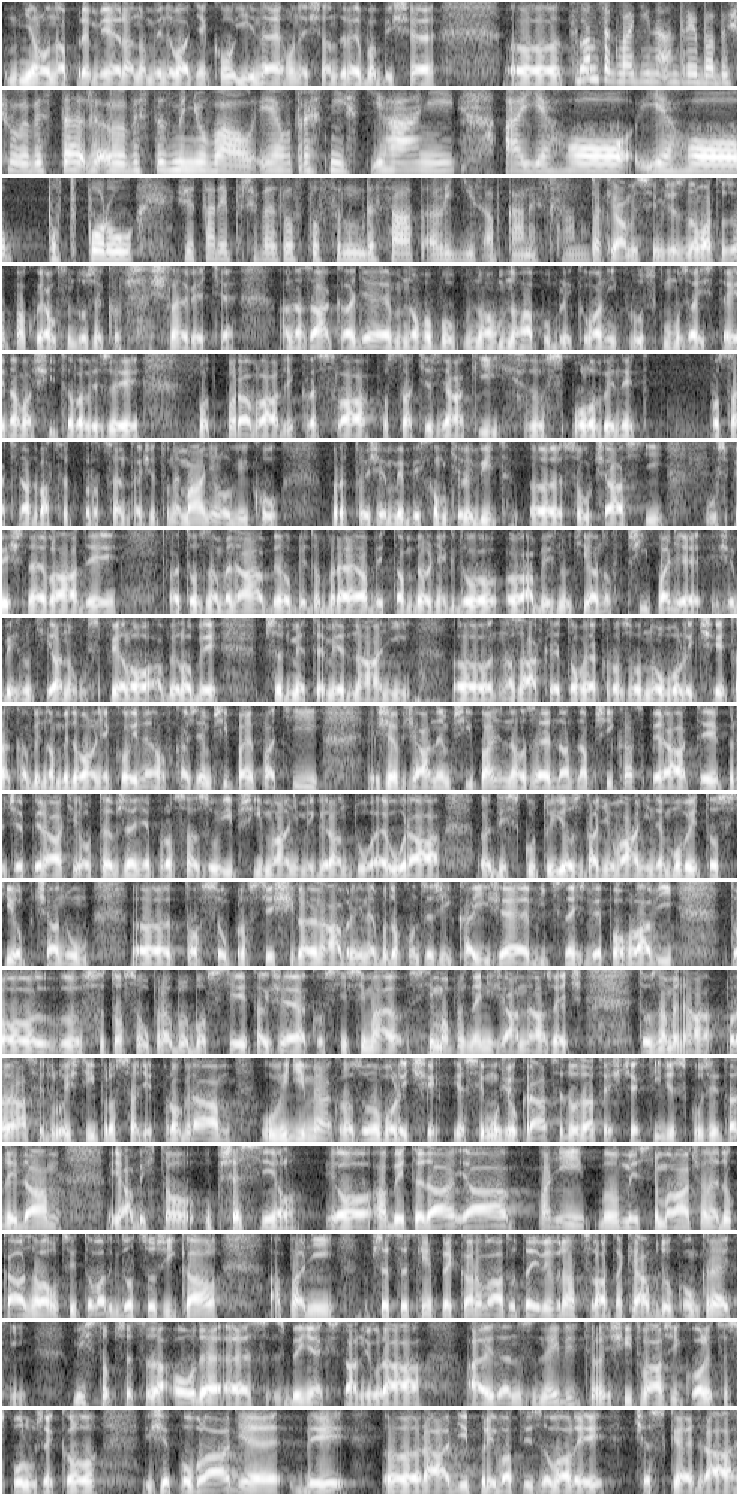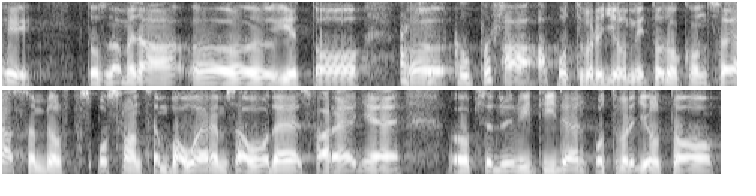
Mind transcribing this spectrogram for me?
mělo na premiéra nominovat někoho jiného než Andreje Babiše. Co tak... vám tak vadí na Andrej Babišovi. Vy jste, eh, vy jste zmiňoval jeho trestní stíhání a jeho, jeho podporu, že tady přivezl 170 lidí z Afghánistánu. Tak já myslím, že znova to zopakuju. Já už jsem to řekl v přešlé větě. A na základě mnoho, mnoho, mnoha publikovaných průzkumů zajisté i na vaší televizi podpora vlády klesla v podstatě z nějakých z poloviny podstatě na 20%, takže to nemá ani logiku, protože my bychom chtěli být eh, součástí úspěšné vlády. To znamená, bylo by dobré, aby tam byl někdo, eh, aby hnutí ano v případě, že by hnutí ano uspělo a bylo by předmětem jednání eh, na základě toho, jak rozhodnou voliči, tak aby nominoval někoho jiného. V každém případě platí, že v žádném případě nelze jednat například s Piráty, protože Piráti otevřeně prosazují přijímání migrantů eura, diskutují o zdaňování nemovitostí občanům. To jsou prostě šílené návrhy, nebo dokonce říkají, že víc než dvě pohlaví, to, to jsou opravdu blbosti, takže jako s nimi, s nimi prostě není žádná řeč. To znamená, pro nás je důležité prosadit program, uvidíme, jak rozhodnou voliči. Jestli můžu krátce dodat ještě k té diskuzi tady dám, já bych to upřesnil, jo, aby teda já paní ministr Maláča nedokázala ocitovat, kdo co říkal a paní předsedkyně Pekarová to tady vyvracela. Tak já budu konkrétní. Místo předseda ODS Zbigněk Stanjura a jeden z nejviditelnějších tváří koalice spolu řekl, že po vládě by eh, rádi privatizovali české dráhy. To znamená, eh, je to... A eh, Českou poštu. A, a potvrdil mi to dokonce, já jsem byl s poslancem Bauerem za ODS v aréně eh, před minulý týden, potvrdil to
